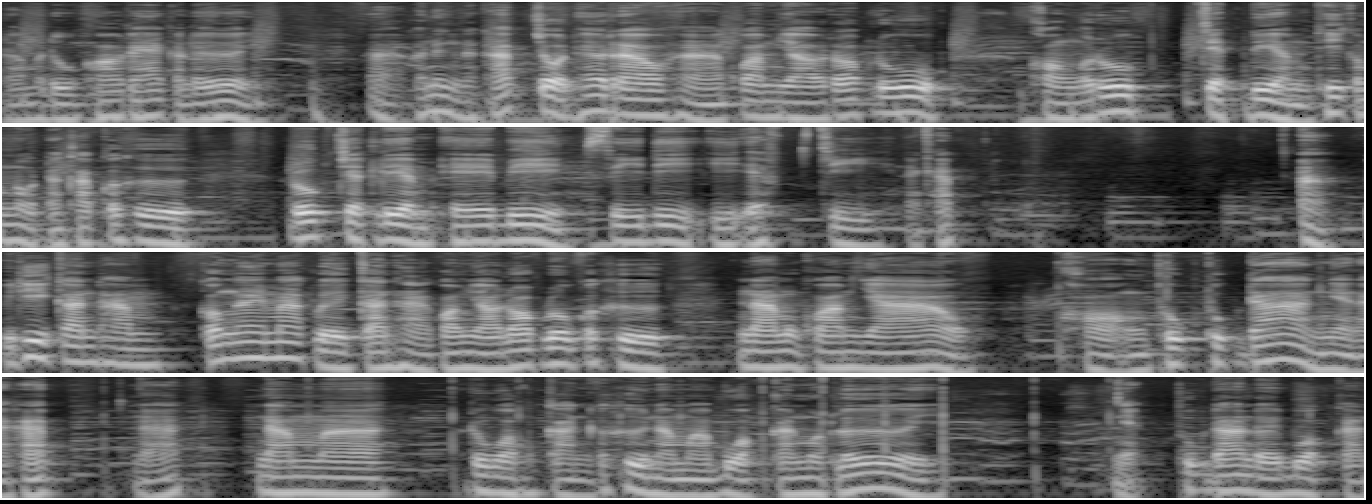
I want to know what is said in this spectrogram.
เรามาดูข้อแรกกันเลยข้อหนึ่งนะครับ โจทย์ให้เราหาความยาวรอบรูปของรูปเจ็ดเหลี่ยมที่กำหนดนะครับก็คือ รูปเจ็ดเหลี่ยม A B C D E F G นะครับวิธีการทำก็ง่ายมากเลยการหาความยาวรอบรูปก็คือนำความยาวของทุกๆด้านเนี่ยนะครับนะนำมา รวมกันก็คือนำมาบวกกันหมดเลยเนี่ยทุกด้านเลยบวกกัน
